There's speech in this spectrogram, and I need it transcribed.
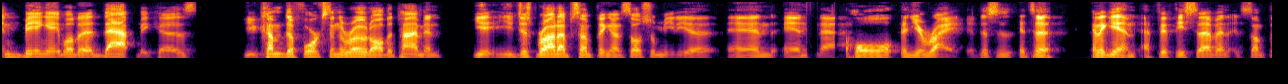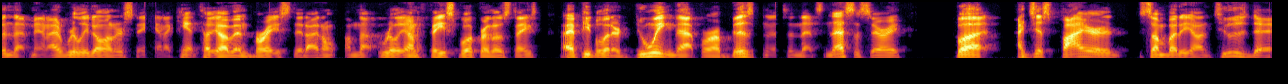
and being able to adapt because you come to forks in the road all the time and you you just brought up something on social media and and that whole and you're right this is it's a and again, at 57, it's something that, man, I really don't understand. I can't tell you I've embraced it. I don't, I'm not really on Facebook or those things. I have people that are doing that for our business and that's necessary. But I just fired somebody on Tuesday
